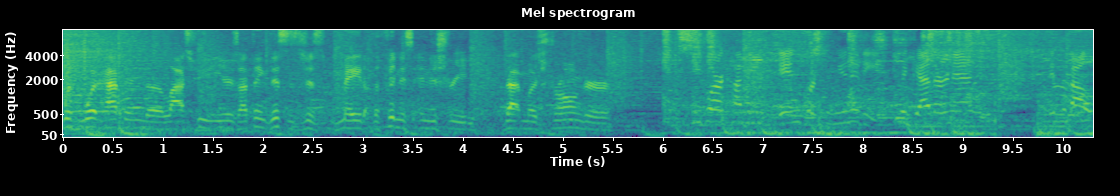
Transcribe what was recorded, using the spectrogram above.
With what happened the last few years, I think this has just made the fitness industry that much stronger. People are coming in for community, togetherness. It's about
